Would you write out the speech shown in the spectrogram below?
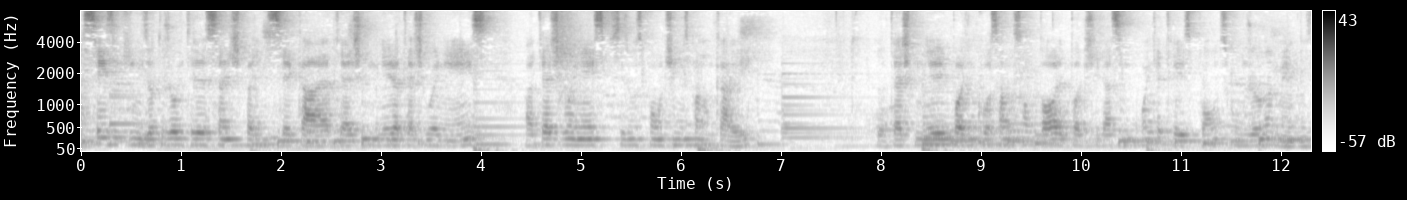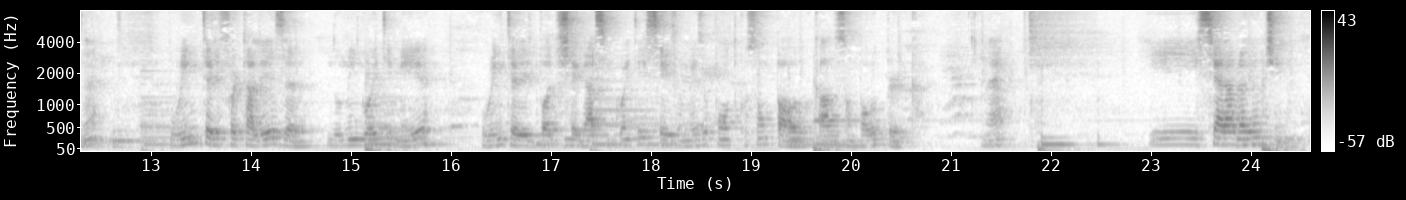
Às 6h15, outro jogo interessante para a gente secar é Atlético Mineiro e Atlético Goianiense. O Atlético Goianiense precisa uns pontinhos para não cair. O Atlético Mineiro pode encostar no São Paulo, ele pode chegar a 53 pontos com um jogo a menos, né? O Inter e Fortaleza, domingo 8h30. O Inter ele pode chegar a 56, o mesmo ponto que o São Paulo, caso o São Paulo perca, né? E Ceará Bragantino.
